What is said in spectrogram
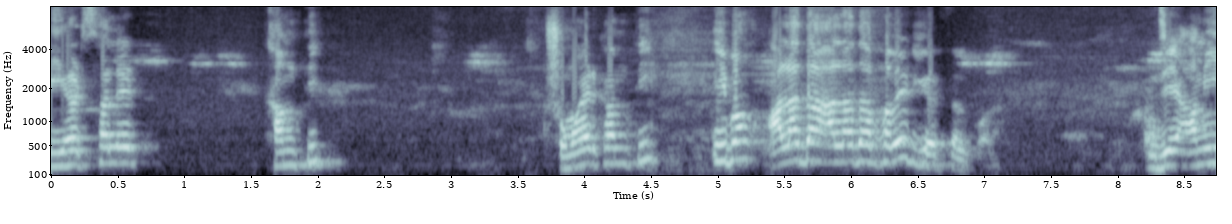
রিহার্সালের খামতি সময়ের খামতি এবং আলাদা আলাদা ভাবে রিহার্সাল করা। যে আমি,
